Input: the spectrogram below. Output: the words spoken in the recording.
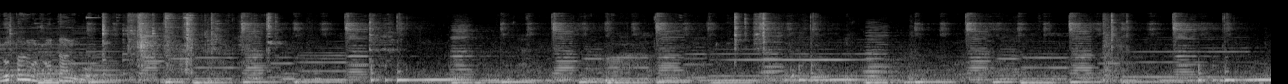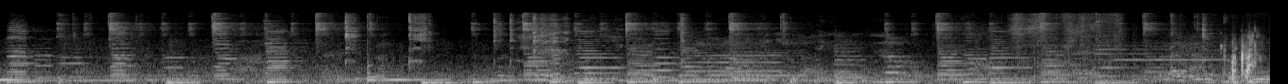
이것도 아니고 저것도 아니고. Thank you.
